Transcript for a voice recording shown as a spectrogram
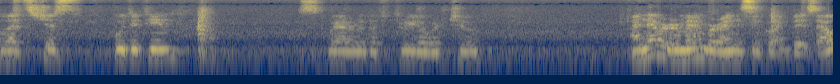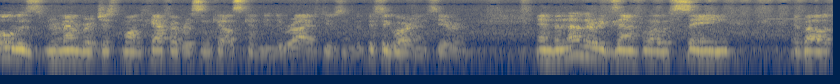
let's just put it in square root of 3 over 2. I never remember anything like this. I always remember just one half, everything else can be derived using the Pythagorean theorem. And another example I was saying about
